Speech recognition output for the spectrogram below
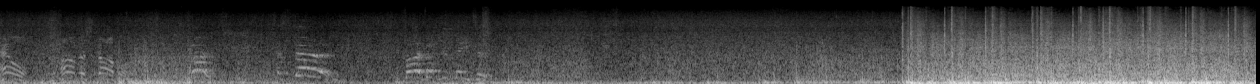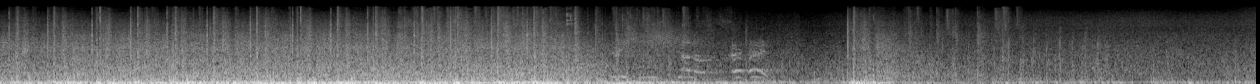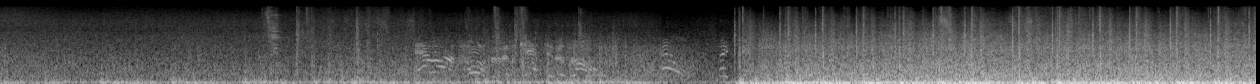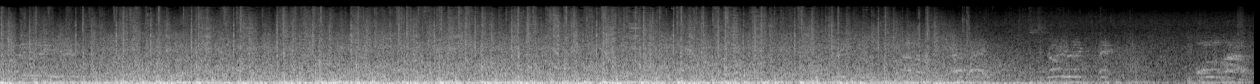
Helm, harbor starboard. Boat, astern. 500 meters. Dangerous shallows ahead. Allied forces have captured a zone. Helm, midship. Ahead. Direct hit. All hands.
